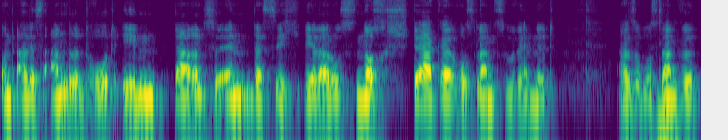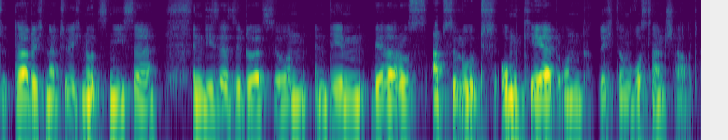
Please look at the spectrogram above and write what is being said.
Und alles andere droht eben darin zu enden, dass sich Belarus noch stärker Russland zuwendet. Also Russland wird dadurch natürlich Nutznießer in dieser Situation, in dem Belarus absolut umkehrt und Richtung Russland schaut.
